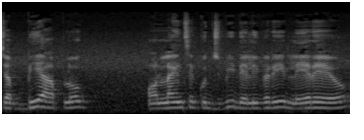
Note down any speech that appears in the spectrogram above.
जब भी आप लोग ऑनलाइन से कुछ भी डिलीवरी ले रहे हो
